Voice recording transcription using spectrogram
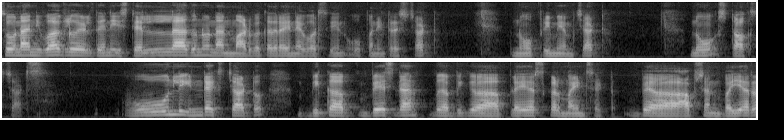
ಸೊ ನಾನು ಇವಾಗಲೂ ಹೇಳ್ತೇನೆ, ಇಷ್ಟೆಲ್ಲದನ್ನು ನಾನು ಮಾಡಬೇಕಾದ್ರೆ I never seen open interest chart no premium chart no stocks charts only index chart ಬಿಕ ಬೇಸ್ಡ್ ಆನ್ ಬಿಗ್ ಪ್ಲೇಯರ್ಸ್ಗಳ mind set option buyer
